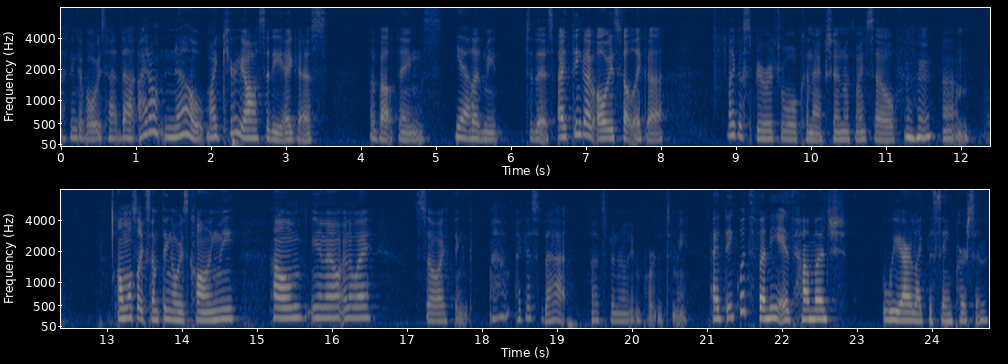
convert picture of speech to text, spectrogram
I think I've always had that. I don't know. My curiosity, I guess, about things yeah. led me to this. I think I've always felt like a like a spiritual connection with myself. Mm-hmm. Um, almost like something always calling me home, you know, in a way. So I think, well, I guess that that's been really important to me. I think what's funny is how much we are like the same person.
